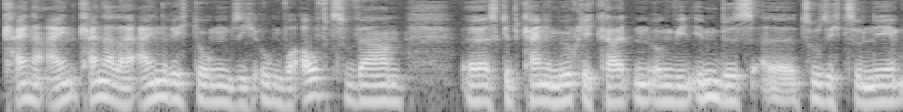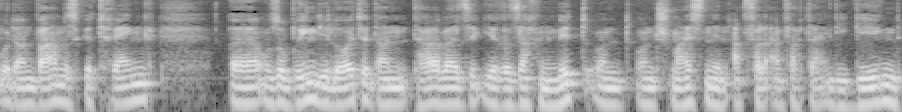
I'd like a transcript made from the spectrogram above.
keine ein, keinerlei Einrichtungen, sich irgendwo aufzuwärmen. Äh, es gibt keine Möglichkeiten, irgendwie einen Imbiss äh, zu sich zu nehmen oder ein warmes Getränk. Äh, und so bringen die Leute dann teilweise ihre Sachen mit und, und schmeißen den Abfall einfach da in die Gegend.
